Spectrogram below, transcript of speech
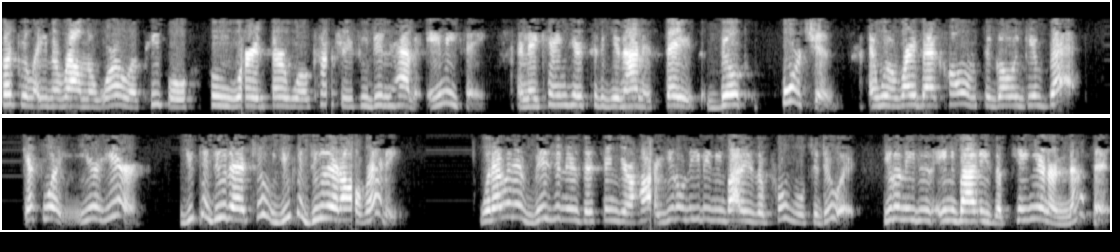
circulating around the world of people who were in third world countries who didn't have anything and they came here to the United States, built fortunes, and went right back home to go and give back. Guess what? You're here. You can do that too. You can do that already. Whatever the vision is that's in your heart, you don't need anybody's approval to do it. You don't need anybody's opinion or nothing.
